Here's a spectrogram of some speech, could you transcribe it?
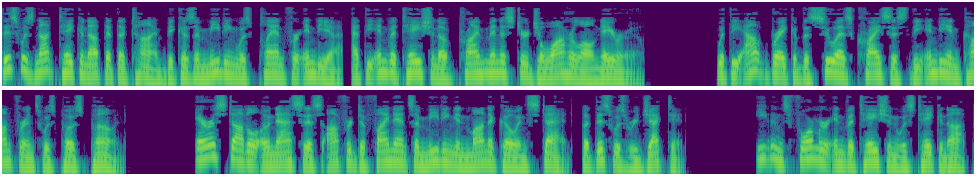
This was not taken up at the time because a meeting was planned for India, at the invitation of Prime Minister Jawaharlal Nehru. With the outbreak of the Suez Crisis the Indian conference was postponed. Aristotle Onassis offered to finance a meeting in Monaco instead, but this was rejected. Eaton's former invitation was taken up.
